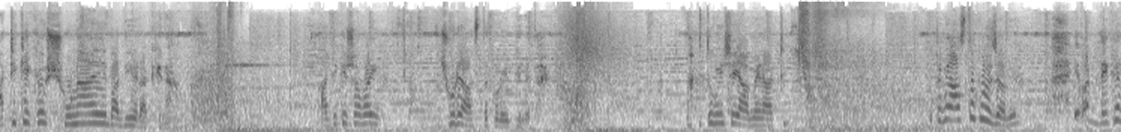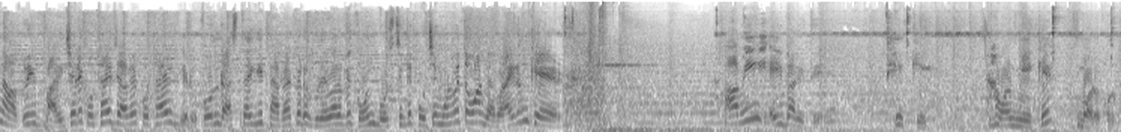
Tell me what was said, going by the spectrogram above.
আটিকে কেউ সোনায় বাঁধিয়ে রাখে না। আটিকে সবাই ছুঁড়ে আস্তে করে ফেলে দেয়। তুমি সেই আমের আটি, তুমি আস্তে করে যাবে। এবার দেখে নাও, তুমি বাড়ি ছেড়ে কোথায় যাবে, কোথায় কোন রাস্তায় গিয়ে ফ্যাফা করে ঘুরে বেড়াবে, কোন বস্তিতে পচে মরবে, তোমার ব্যাপার আই ডোন্ট কেয়ার আমি এই বাড়িতে থেকে আমার মেয়েকে বড় করব!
